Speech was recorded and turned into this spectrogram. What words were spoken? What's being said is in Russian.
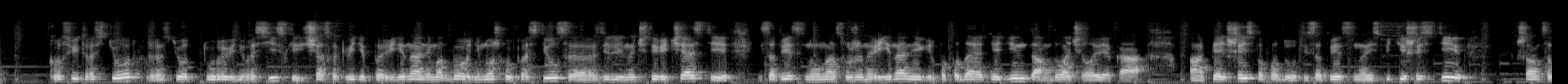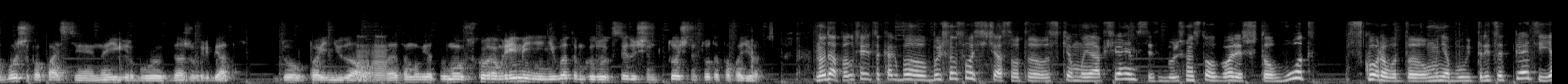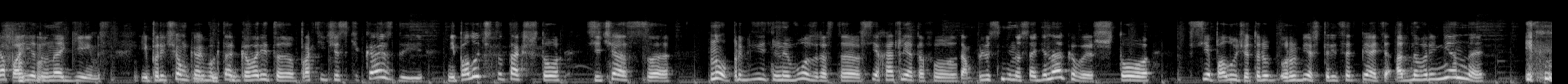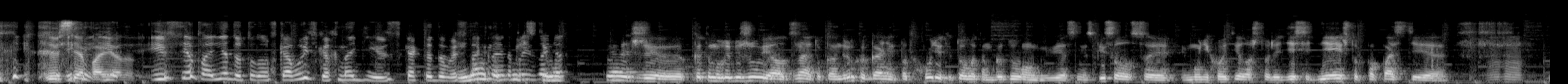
кроссфит растет, растет уровень в российский. Сейчас, как видим, по региональным отбору немножко упростился, разделили на 4 части, и, соответственно, у нас уже на региональные игры попадают не один, там, два человека, а 5-6 попадут, и, соответственно, из 5-6 шансов больше попасть на игры будет даже у ребят до, по индивидуалу. Uh-huh. Поэтому я думаю, в скором времени, не в этом году, а в следующем точно кто-то попадет. Ну да, получается, как бы большинство сейчас, вот э, с кем мы общаемся, большинство говорит, что вот, скоро вот э, у меня будет 35, и я поеду на Games. И причем, как бы так говорит э, практически каждый, не получится так, что сейчас ну, приблизительный возраст всех атлетов там плюс-минус одинаковый, что все получат рубеж 35 одновременно, и все поедут. И, все поедут в кавычках на Геймс. Как ты думаешь, ну, так, наверное, произойдет? Опять же, к этому рубежу я вот знаю, только Андрюха Ганин подходит, и то в этом году он, я с ним списывался, ему не хватило, что ли, 10 дней, чтобы попасть угу.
